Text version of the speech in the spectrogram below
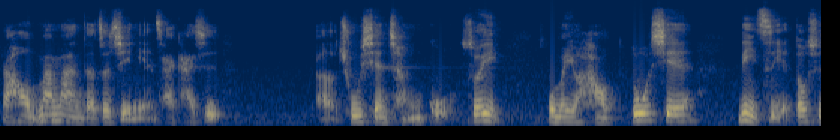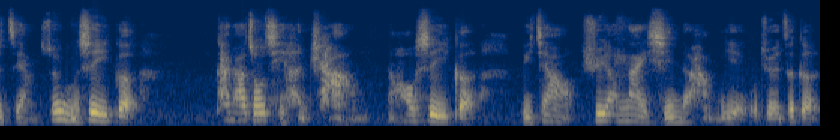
然后慢慢的这几年才开始呃出现成果，所以我们有好多些例子也都是这样，所以我们是一个开发周期很长，然后是一个比较需要耐心的行业，我觉得这个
